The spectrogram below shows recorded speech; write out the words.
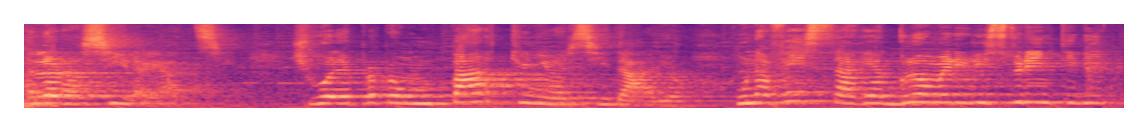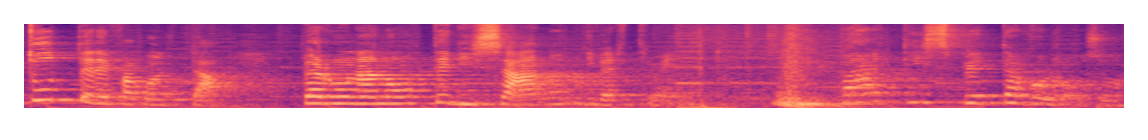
Allora sì ragazzi, ci vuole proprio un party universitario, una festa che agglomeri gli studenti di tutte le facoltà per una notte di sano divertimento. Un party spettacoloso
